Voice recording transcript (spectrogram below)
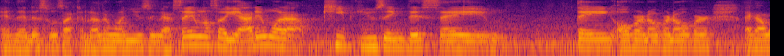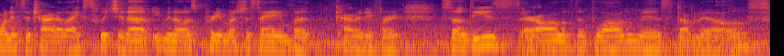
and then this was like another one using that same one. So yeah I didn't want to keep using this same thing over and over and over. Like I wanted to try to like switch it up even though it's pretty much the same but kind of different. So these are all of the vlogmas thumbnails.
